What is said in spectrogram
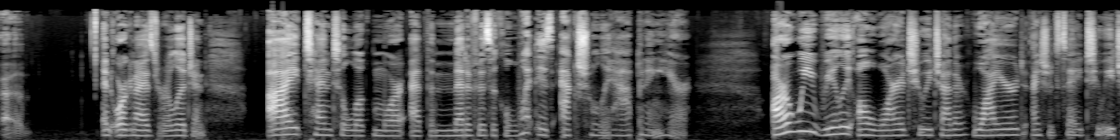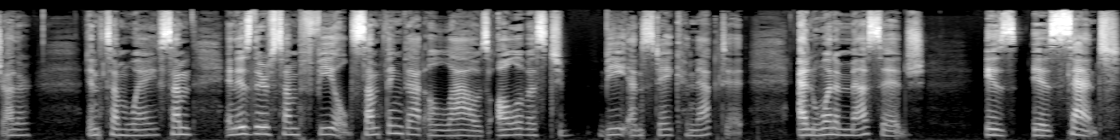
uh, an organized religion. I tend to look more at the metaphysical. What is actually happening here? Are we really all wired to each other? Wired, I should say, to each other in some way? Some, and is there some field, something that allows all of us to be and stay connected? And when a message is is sent,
